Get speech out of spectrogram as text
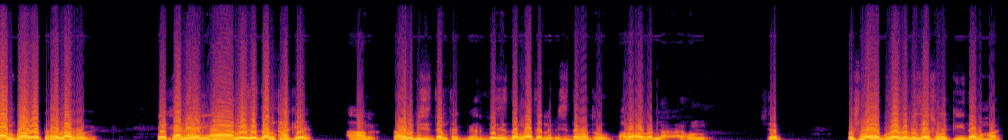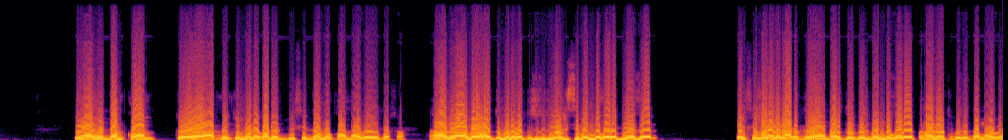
দাম পাওয়া যায় তাহলে লাভ হবে। এখানে পেঁয়াজের দাম থাকে আর তাহলে দাম থাকবে। আর বেশির দাম না থাকলে বেশির দাম হয়তো ভালো হবে না। এখন সেটা ওই সময় বোঝা যাবে যে আসলে কি দাম হয়। পেঁয়াজের দাম কম তো আপনি কি মনে করেন বিসির দামও কম হবে এই বছর? আমি আমি হয়তো মনে করতেছি যদি এলসি বন্ধ করে পেঁয়াজের এলসি মানে হ্যাঁ, ভারতীয় পেঁয়াজ বন্ধ করে তাহলে হয়তো পেঁয়াজের দাম হবে।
